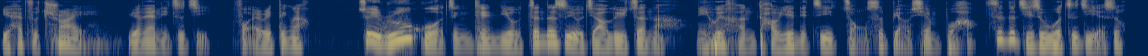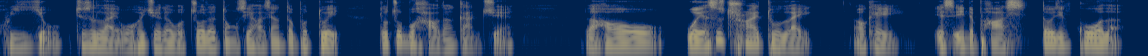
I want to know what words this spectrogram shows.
you have to try 原谅你自己 for everything 啦。所以如果今天有真的是有焦虑症啊，你会很讨厌你自己总是表现不好。这个其实我自己也是会有，就是来我会觉得我做的东西好像都不对，都做不好的感觉。然后我也是 try to like OK is in the past 都已经过了。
